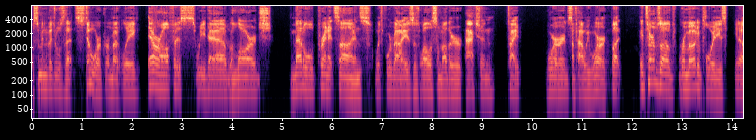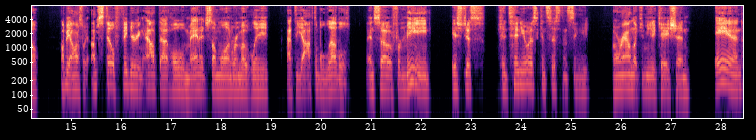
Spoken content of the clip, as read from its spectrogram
some individuals that still work remotely. In our office, we have a large metal printed signs with core values as well as some other action type words of how we work. But in terms of remote employees, you know, I'll be honest with you, I'm still figuring out that whole manage someone remotely at the optimal level. And so for me, it's just continuous consistency around the communication. And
